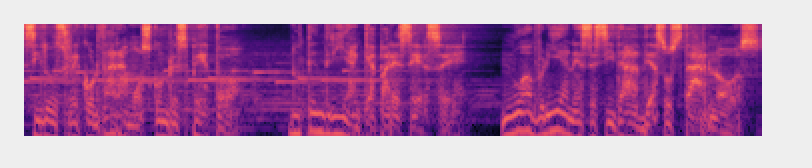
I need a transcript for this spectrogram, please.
Si los recordáramos con respeto, no tendrían que aparecerse. No habría necesidad de asustarnos.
